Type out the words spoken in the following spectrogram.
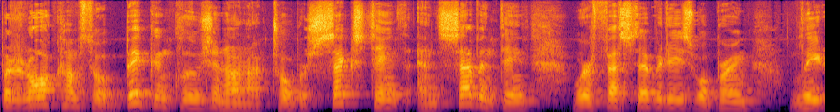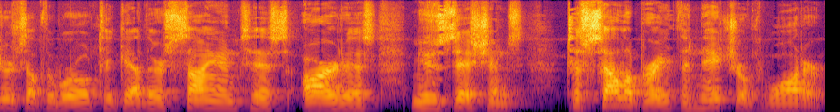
but it all comes to a big conclusion on October 16th and 17th, where festivities will bring leaders of the world together, scientists, artists, musicians, to celebrate the nature of water,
